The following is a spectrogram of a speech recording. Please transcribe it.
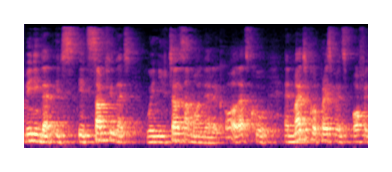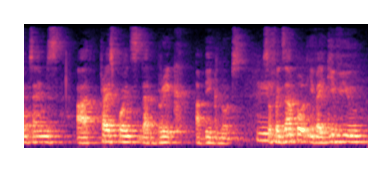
meaning that it's it's something that when you tell someone they're like oh that's cool and magical price points oftentimes are price points that break a big note Mm. so for example if i give you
